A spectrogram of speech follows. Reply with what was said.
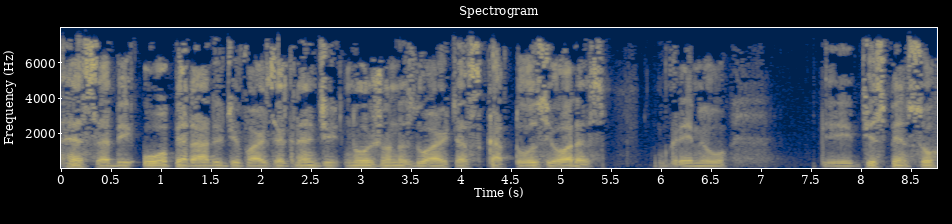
Recebe o operário de Várzea Grande no Jonas Duarte às 14 horas. O Grêmio que dispensou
